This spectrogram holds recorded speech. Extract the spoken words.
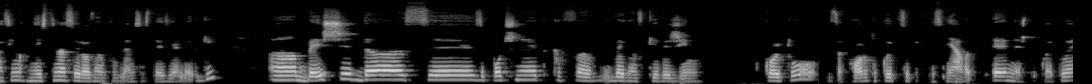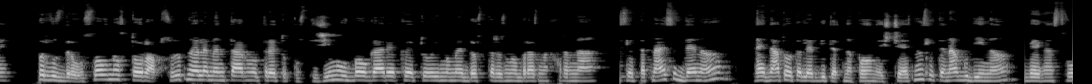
аз имах наистина сериозен проблем с тези алергии, а, беше да се започне такъв вегански режим, който за хората, които се притесняват, е нещо, което е първо здравословно, второ абсолютно елементарно, трето постижимо в България, където имаме доста разнообразна храна. След 15 дена едната от алергиите напълно изчезна. След една година веганство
